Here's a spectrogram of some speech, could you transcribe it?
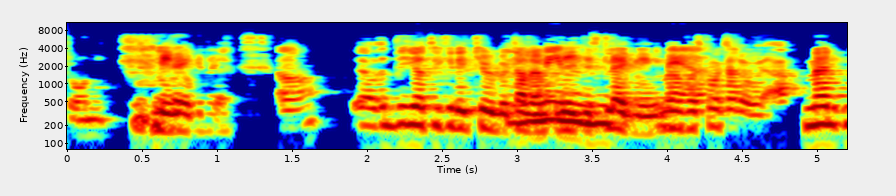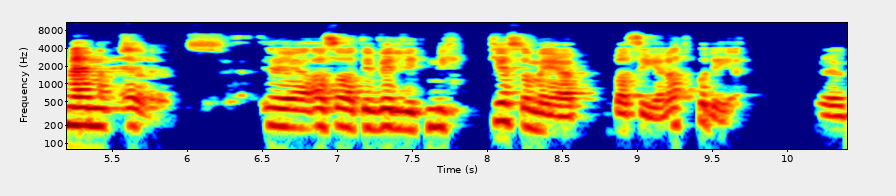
från min Läggning. uppväxt. Ja. Jag, jag tycker det är kul att kalla det politisk läggning. Men vad ska man kalla jag. Men, men eh, eh, alltså att det är väldigt mycket som är baserat på det. Eh,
